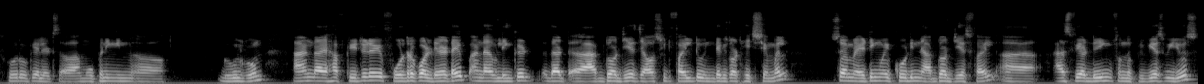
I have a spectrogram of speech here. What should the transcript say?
Score okay let's uh, i'm opening in uh, google chrome and i have created a folder called data type and i have linked that uh, app.js javascript file to index.html so i'm writing my code in app.js file uh, as we are doing from the previous videos.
